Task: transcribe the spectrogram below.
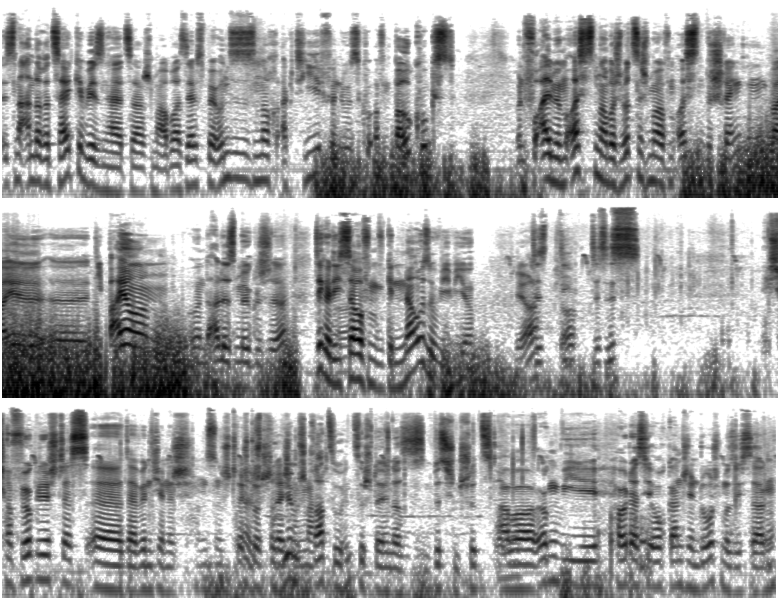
ist eine andere Zeit gewesen halt, sag ich mal. Aber selbst bei uns ist es noch aktiv, wenn du auf den Bau guckst. Und vor allem im Osten, aber ich würde es nicht mal auf den Osten beschränken, weil äh, die Bayern und alles Mögliche, Digga, die Ja. saufen genauso wie wir. Ja, Das, die, das ist. Ich hoffe wirklich, dass äh, da bin ich ja nicht uns einen Strich Ja, durch ich die Rechnung mich gerade so hinzustellen, dass es ein bisschen schützt. Aber irgendwie haut das hier auch ganz schön durch, muss ich sagen.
